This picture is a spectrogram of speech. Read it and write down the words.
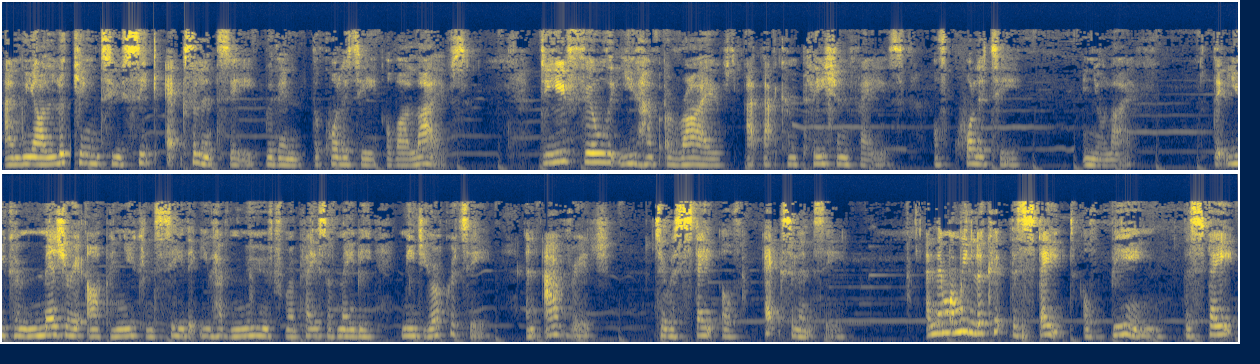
and we are looking to seek excellency within the quality of our lives. Do you feel that you have arrived at that completion phase of quality in your life? That you can measure it up and you can see that you have moved from a place of maybe mediocrity and average to a state of excellency. And then when we look at the state of being, the state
